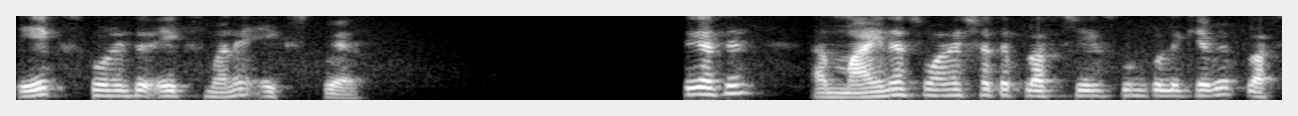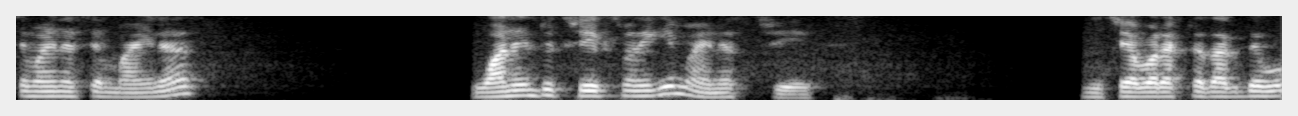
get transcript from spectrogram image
এক্স গণিত এক্স মানে এক্স স্কোয়ার ঠিক আছে? আর মাইনাস ওয়ানের সাথে প্লাস থ্রি এক্স গুণ করলে কি হবে? প্লাসে মাইনাসে minus one into three x মানে কি? মাইনাস থ্রি এক্স নিচে আবার একটা দাগ দেবো।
